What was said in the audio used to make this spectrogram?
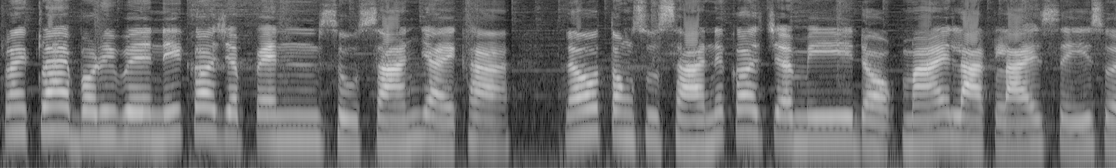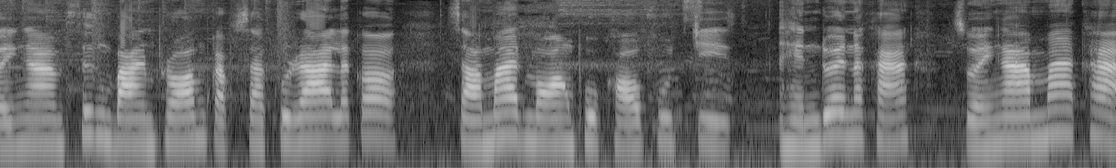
ใกล้ๆบริเวณนี้ก็จะเป็นสุสานใหญ่ค่ะ แล้วตรงสุสานนี่ก็จะมีดอกไม้หลากหลายสีสวยงาม ซึ่งบานพร้อมกับซากุระแล้วก็ สามารถมองภูเขาฟูจิเห็นด้วยนะคะ สวยงามมากค่ะ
